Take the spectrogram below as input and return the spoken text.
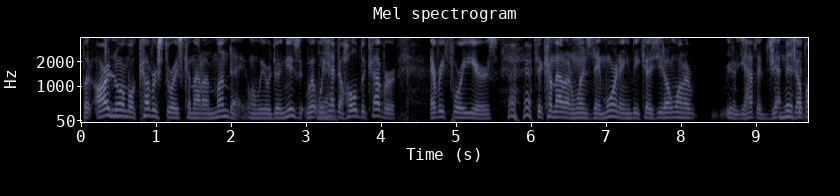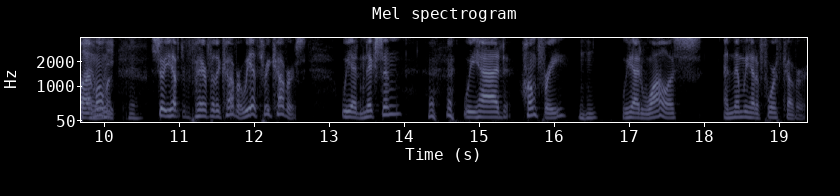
But our normal cover stories come out on Monday when we were doing music. We we had to hold the cover every four years to come out on Wednesday morning because you don't want to, you know, you have to j- jump on that moment. yeah. So you have to prepare for the cover. We had three covers. We had Nixon, we had Humphrey, Mm-hmm. we had Wallace, and then we had a fourth cover.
